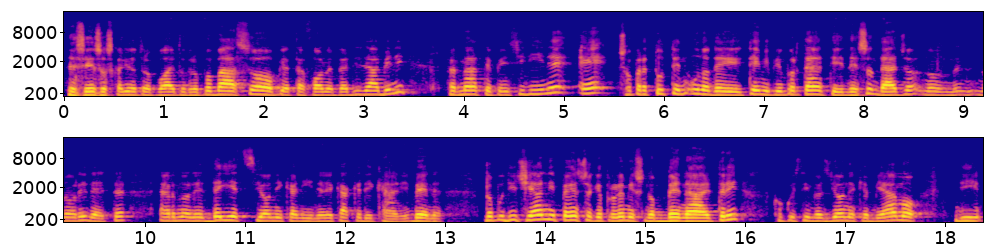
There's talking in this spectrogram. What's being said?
nel senso scalino troppo alto, troppo basso, piattaforme per disabili, fermate pensiline e soprattutto uno dei temi più importanti del sondaggio, non, non ridete, erano le deiezioni canine, le cacche dei cani. Bene, dopo dieci anni penso che i problemi sono ben altri, con questa invasione che abbiamo di,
